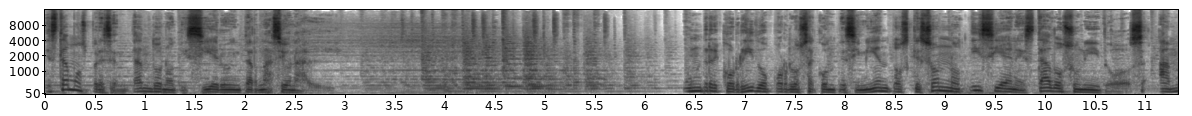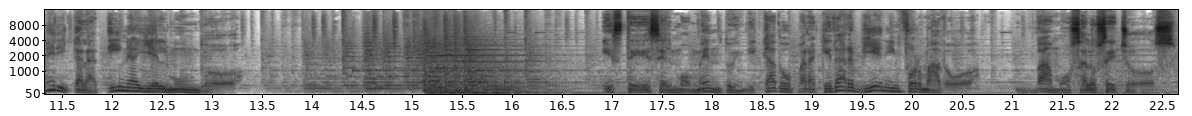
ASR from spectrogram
Estamos presentando Noticiero Internacional un recorrido por los acontecimientos que son noticia en Estados Unidos, América Latina y el mundo. Este es el momento indicado para quedar bien informado. Vamos a los hechos.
